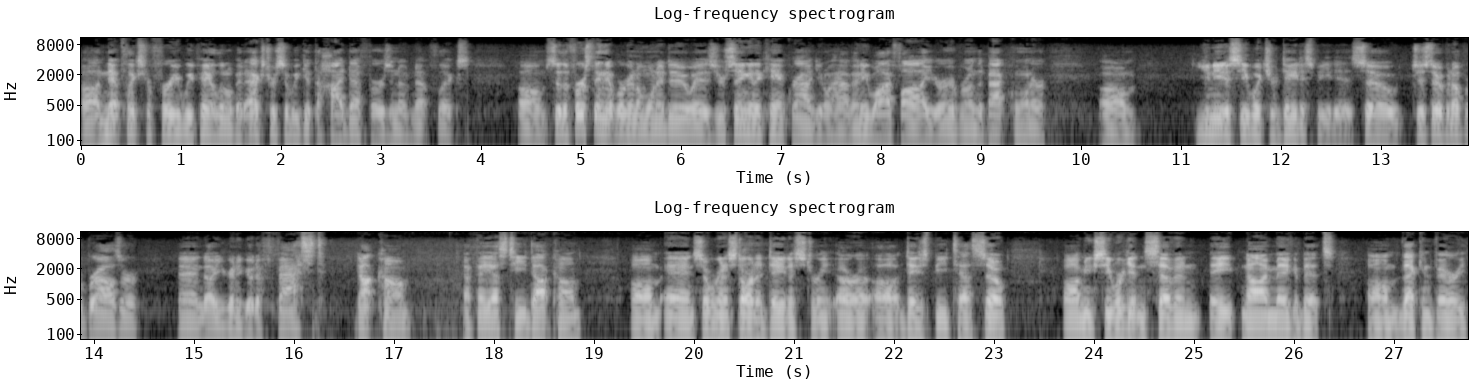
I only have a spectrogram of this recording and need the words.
uh, Netflix for free. We pay a little bit extra, so we get the high def version of Netflix. Um, so the first thing that we're going to want to do is you're sitting in a campground, you don't have any Wi-Fi, you're over on the back corner. Um, you need to see what your data speed is. So just open up a browser and uh, you're going to go to fast.com, F-A-S-T.com um, and so we're going to start a data stream or a, data speed test. So um, you can see we're getting seven, eight, nine megabits. Um, that can vary.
